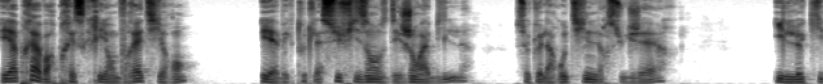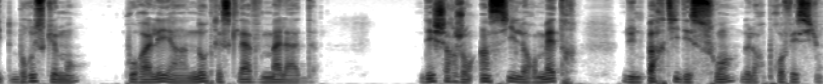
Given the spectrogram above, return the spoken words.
Et après avoir prescrit en vrai tyran, et avec toute la suffisance des gens habiles, ce que la routine leur suggère, ils le quittent brusquement pour aller à un autre esclave malade, déchargeant ainsi leur maître d'une partie des soins de leur profession.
